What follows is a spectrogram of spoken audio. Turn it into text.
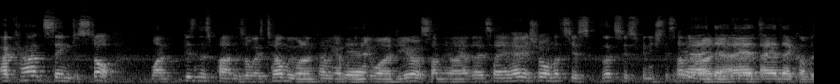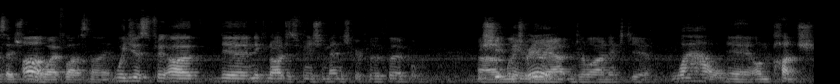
I can't seem to stop. My business partners always tell me when I'm coming up with a new idea or something like that. They say, "Hey, Sean, let's just let's just finish this Yeah, other I, had idea." that, I, had. I had that conversation Oh. with my wife last night. We just, uh, yeah, Nick and I just finished a manuscript for the third book, um, which will really? be out in July next year. Wow. Yeah, on Punch.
